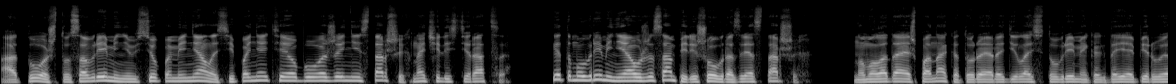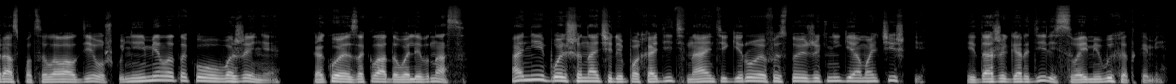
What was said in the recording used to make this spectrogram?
А то, что со временем все поменялось, и понятия об уважении старших начали стираться. К этому времени я уже сам перешел в разряд старших. Но молодая шпана, которая родилась в то время, когда я первый раз поцеловал девушку, не имела такого уважения, какое закладывали в нас. Они больше начали походить на антигероев из той же книги о мальчишке и даже гордились своими выходками.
